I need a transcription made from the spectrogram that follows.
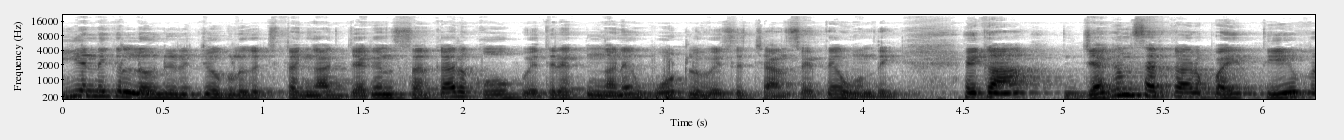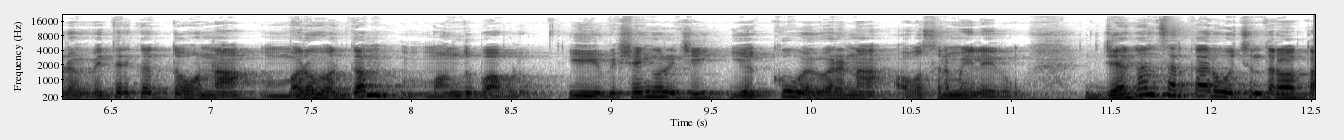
ఈ ఎన్నికల్లో నిరుద్యోగులు ఖచ్చితంగా జగన్ సర్కారుకు వ్యతిరేకంగానే ఓట్లు వేసే ఛాన్స్ అయితే ఉంది. ఇక జగన్ సర్కారుపై తీవ్ర వ్యతిరేకతతో ఉన్న మరో వర్గం మందుబాబులు. ఈ విషయం గురించి ఎక్కువ వివరణ అవసరమే లేదు. జగన్ సర్కారు వచ్చిన తర్వాత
